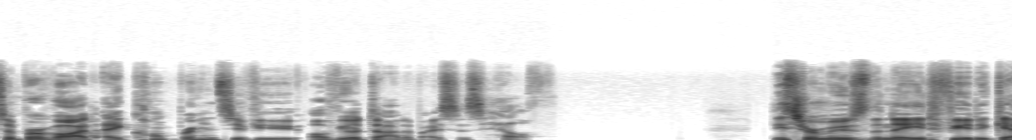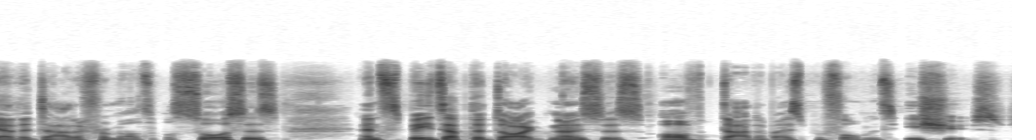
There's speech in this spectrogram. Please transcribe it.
to provide a comprehensive view of your database's health. This removes the need for you to gather data from multiple sources and speeds up the diagnosis of database performance issues.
